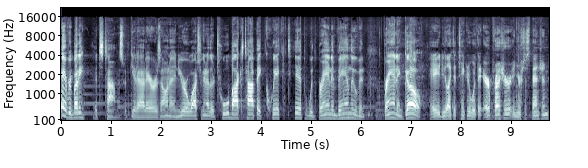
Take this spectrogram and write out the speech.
Hey everybody, it's Thomas with Get Out Arizona, and you're watching another Toolbox Topic Quick Tip with Brandon Van Leuven. Brandon, go. Hey, do you like to tinker with the air pressure in your suspension?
